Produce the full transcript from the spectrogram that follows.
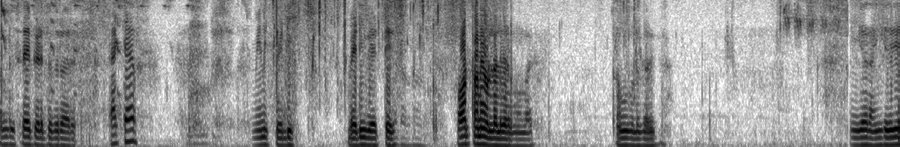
வந்து சிலேபி எடுத்து தருவார். டாக்டர் மீனுக்கு வெடி. வெடி வெட்டு. ஓட்டானே உள்ள எழுதிருக்கும் பாரு. பொங்கலுக்கு அதுக்கு இங்கே ஒரு அங்கே எதிரி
